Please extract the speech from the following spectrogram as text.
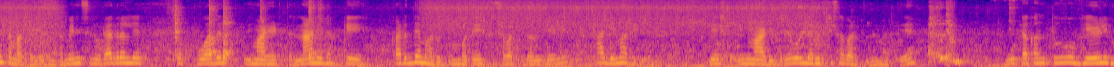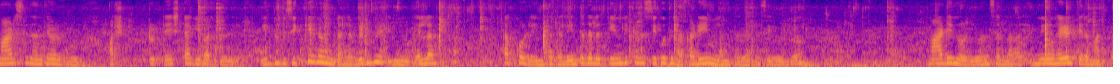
ಎಂತ ಮಾಡ್ತಾರೆ ಗೊತ್ತುಂಟ ಮೆಣಸಿನ ಹುಡಿ ಅದರಲ್ಲೇ ಉಪ್ಪು, ಅದೆಲ್ಲ ಮಾಡಿ ಇಡ್ತಾರೆ. ನಾನು ಇದಕ್ಕೆ ಕಡ್ದೆ ಮಾಡೋದು, ತುಂಬ ಟೇಸ್ಟ್ ಸಹ ಬರ್ತದೆ ಅಂತೇಳಿ ಹಾಗೆ ಮಾಡಿದ್ದೆ ಟೇಸ್ಟ್ ಇದು ಮಾಡಿದರೆ ಒಳ್ಳೆ ರುಚಿ ಸಹ ಬರ್ತದೆ ಮತ್ತು. ಊಟಕ್ಕಂತೂ ಹೇಳಿ ಮಾಡಿಸಿದೆ ಅಂತ ಹೇಳ್ಬೋದು. ಅಷ್ಟು ಟೇಸ್ಟಾಗಿ ಬರ್ತದೆ. ಇದು ಸಿಕ್ಕಿದ್ರೆ ಉಂಟಲ್ಲ, ಬಿಡಬೇಡಿ ನೀವು. ಎಲ್ಲ ತಗೊಳ್ಳಿ ಇಂಥದ್ದಲ್ಲಿ. ಇಂಥದ್ದೆಲ್ಲ ತಿನ್ನಲಿಕ್ಕೆ ಸಿಗೋದಿಲ್ಲ. ಕಡಿಮೆ ಇಂಥದ್ದೆಲ್ಲ ಸಿಗೋದು ಮಾಡಿ ನೋಡಿ ಒಂದು ಸಲ ನೀವು ಹೇಳ್ತೀರ ಮತ್ತೆ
